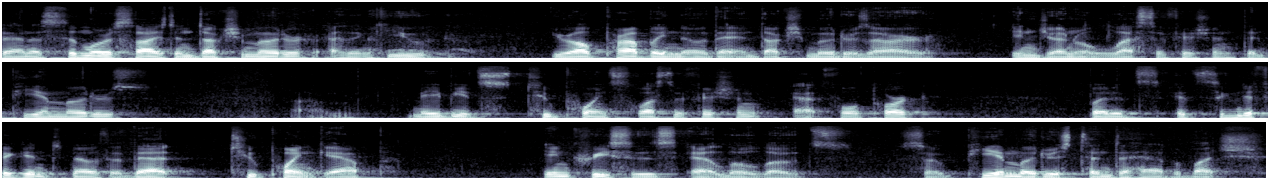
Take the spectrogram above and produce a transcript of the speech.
then a similar sized induction motor, I think you, you all probably know that induction motors are, in general, less efficient than PM motors. Um, maybe it's two points less efficient at full torque, but it's, it's significant to note that that two point gap increases at low loads. So PM motors tend to have a much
